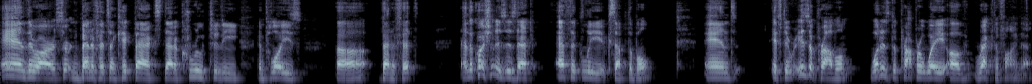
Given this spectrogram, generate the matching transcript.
and there are certain benefits and kickbacks that accrue to the employee's uh, benefit. And the question is, is that ethically acceptable? And if there is a problem, what is the proper way of rectifying that?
